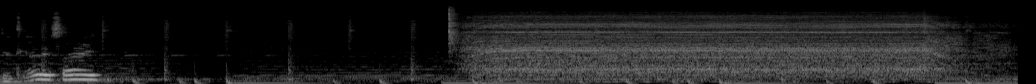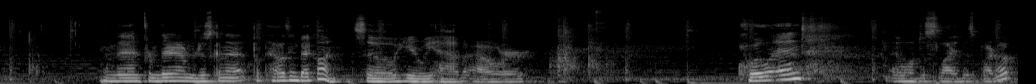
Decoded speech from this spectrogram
Do the other side. And then from there, I'm just gonna put the housing back on. So here we have our coil end. And we'll just slide this part up,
